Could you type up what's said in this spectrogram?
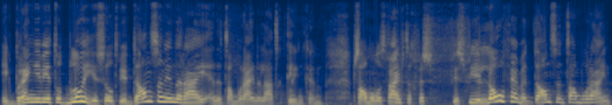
Ik breng je weer tot bloei. Je zult weer dansen in de rij en de tamboerijnen laten klinken. Psalm 150, vers, 4. Loof hem met dans en tamboerijn.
